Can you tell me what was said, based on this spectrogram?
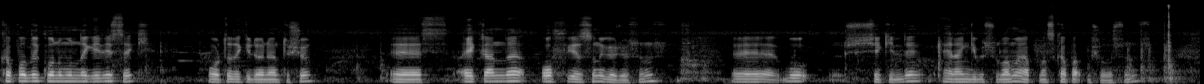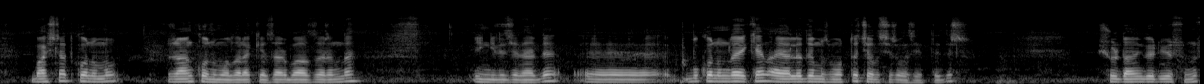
kapalı konumunda gelirsek ortadaki dönen tuşu e, ekranda off yazısını görüyorsunuz. E, bu şekilde herhangi bir sulama yapmaz. Kapatmış olursunuz. Başlat konumu run konumu olarak yazar bazılarında. İngilizcelerde. E, bu konumdayken ayarladığımız modda çalışır vaziyettedir. Şuradan görüyorsunuz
